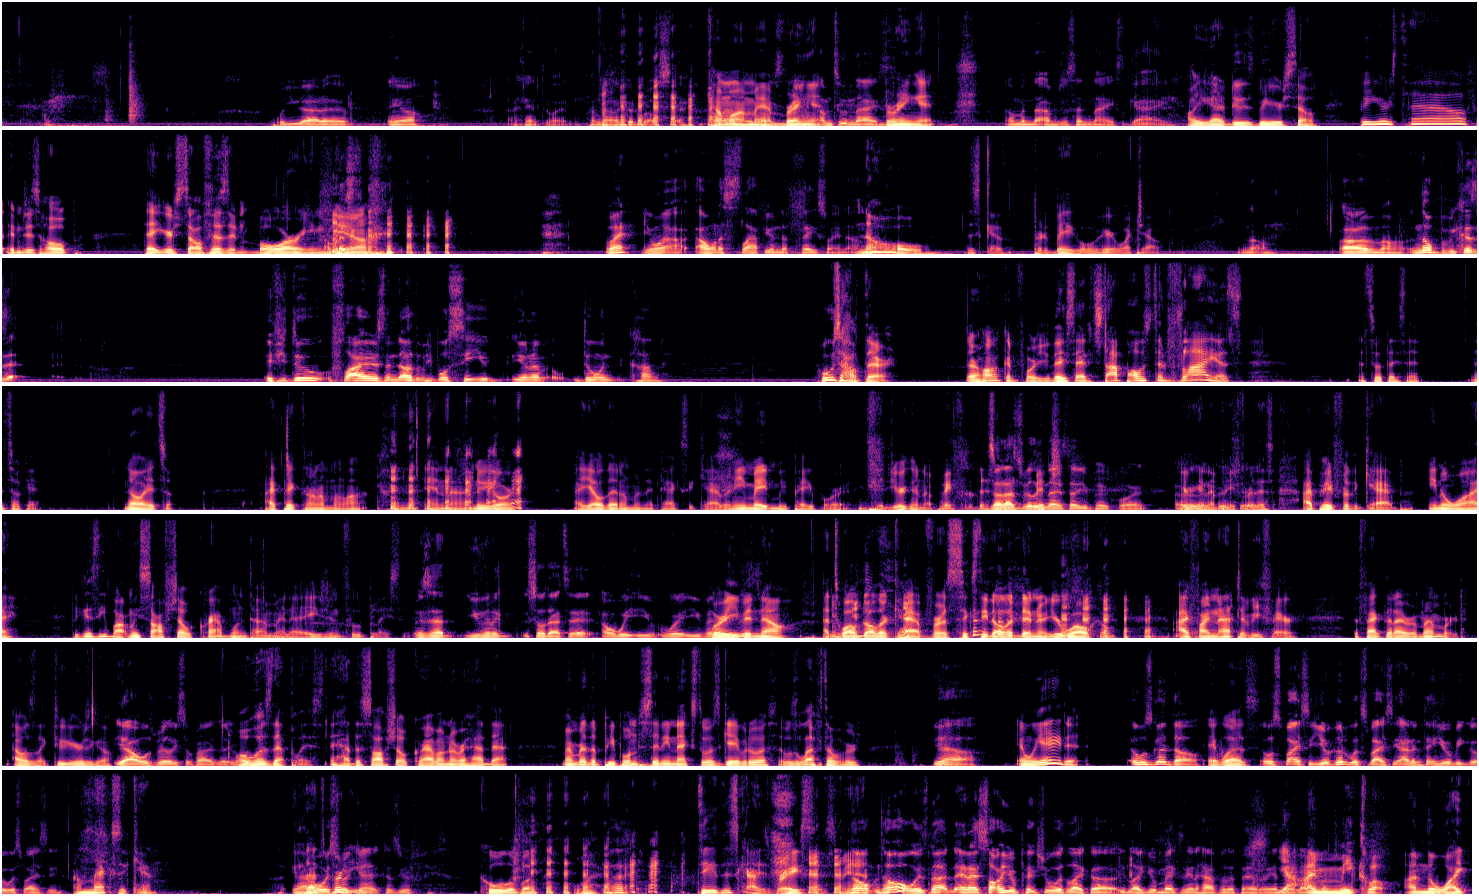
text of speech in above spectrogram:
Well, you gotta, you know, I can't do it. I'm not a good roaster. Come on, man. roaster. Bring it. I'm too nice. Bring it. I'm a, I'm just a nice guy. All you got to do is be yourself. Be yourself. And just hope that yourself isn't boring. You know? what? You want? I, I want to slap you in the face right now. No. This guy's pretty big over here. Watch out. No. Um, no, but because if you do flyers and other people see you, you know, doing comedy. Who's out there? They're honking for you. They said, "Stop posting flyers." That's what they said. It's okay. No, it's. I picked on him a lot in, in uh, New York. I yelled at him in a taxi cab, and he made me pay for it. He said, "You're gonna pay for this." No, that's really bitch. nice that you paid for it. I You're really gonna pay for it. this. I paid for the cab. You know why? Because he bought me soft shell crab one time at an Asian food place. Is that you gonna? So that's it? Are we? We're even. We're even now. A twelve dollar cab for a sixty dollar dinner. You're welcome. I find that to be fair. The fact that I remembered, that was like two years ago. Yeah, I was really surprised that you. What was that place? It had the soft shell crab. I've never had that. Remember the people sitting next to us gave it to us? It was leftovers, Yeah, and we ate it. It was good though. It was. It was spicy. You're good with spicy. I didn't think you would be good with spicy. I'm Mexican. Yeah, I always pretty- forget because you're Cool of a what? What? Dude, this guy's racist, man. No, no, it's not. And I saw your picture with like uh like your Mexican half of the family. And Yeah, they're, like, a I'm bunch of- Miklo. I'm the white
